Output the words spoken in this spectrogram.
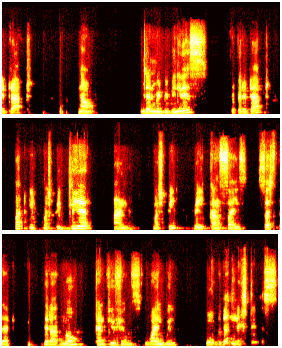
a draft. Now, there might be many ways prepare a draft, but it must be clear and must be very concise such that there are no confusions while we go to the next stages.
